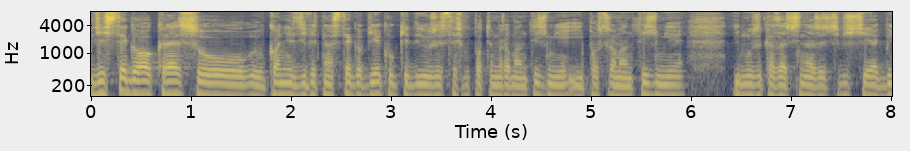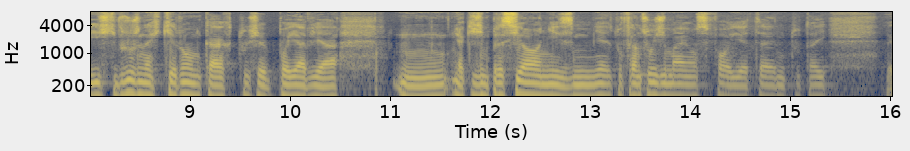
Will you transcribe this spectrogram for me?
gdzieś z tego okresu, koniec XIX wieku, kiedy już jesteśmy po tym romantyzmie i postromantyzmie i muzyka zaczyna rzeczywiście jakby iść w różnych kierunkach, tu się pojawia mm, jakiś impresjonizm, nie? tu Francuzi mają swoje, ten tutaj e,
